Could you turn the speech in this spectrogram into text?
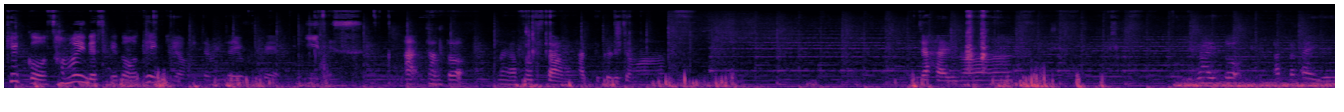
結構寒いんですけど天気はめちゃめちゃ良くていいです。あちゃんとなんかポスターも貼ってくれてます。じゃあ入ります。意外とあったかいです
